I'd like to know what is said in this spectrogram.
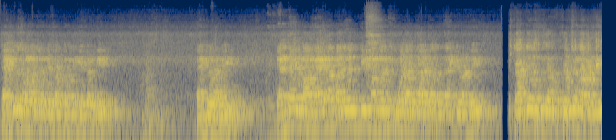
థ్యాంక్ యూ సో మచ్ అండి ఫర్ కమింగ్ ఇక్కడికి. థ్యాంక్ యూ అండి. ఎంత మా మేఘన ప్రజల టీం అందరికీ కూడా చాలా చాలా థ్యాంక్ యూ అండి. స్టార్ట్ చేసి కూర్చున్నామండి.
